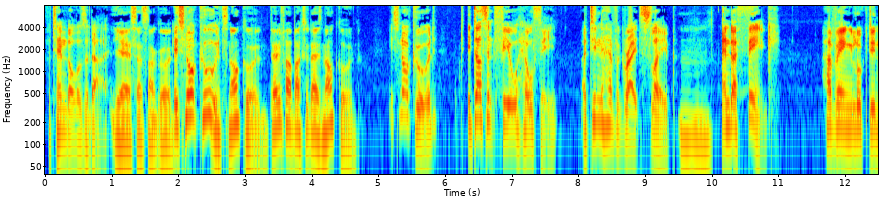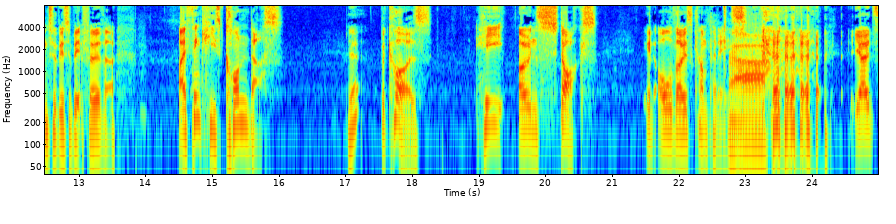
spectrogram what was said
for ten dollars a day. Yes, that's not good. It's not good. It's not good. Thirty-five bucks a day is not good. It's not good. It doesn't feel healthy. I didn't have a great sleep. And I think, having looked into this a bit further, I think he's conned us Yeah. because he owns stocks in all those companies. Ah, He owns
